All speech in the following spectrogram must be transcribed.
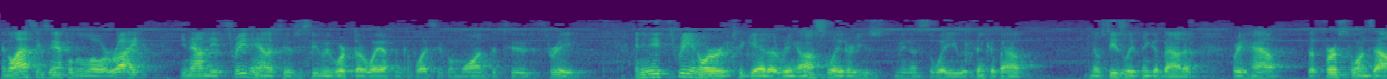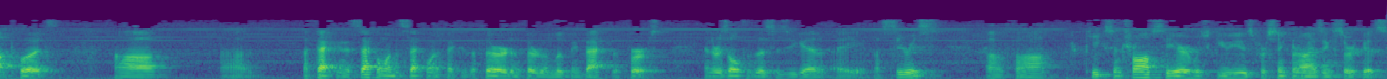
In the last example in the lower right, you now need three nanotubes. You see, we worked our way up in complexity from one to two to three. And you need three in order to get a ring oscillator. You, I mean, that's the way you would think about, most easily think about it, where you have the first one's output uh, uh, affecting the second one, the second one affecting the third, and the third one looping back to the first. And the result of this is you get a, a series of uh, peaks and troughs here, which you use for synchronizing circuits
